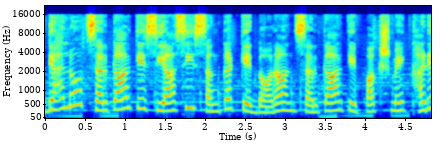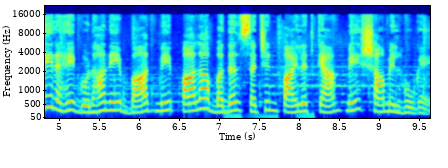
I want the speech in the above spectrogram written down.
गहलोत सरकार के सियासी संकट के दौरान सरकार के पक्ष में खड़े रहे गुढ़ा ने बाद में पाला बदल सचिन पायलट कैंप में शामिल हो गए।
